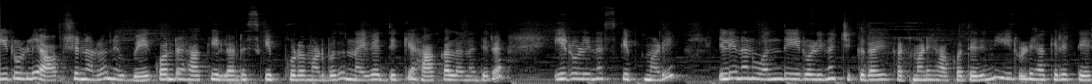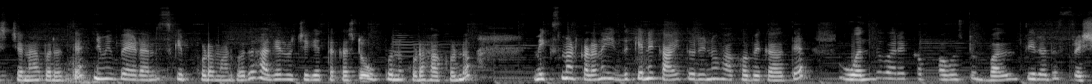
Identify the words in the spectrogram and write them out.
ಈರುಳ್ಳಿ ಆಪ್ಷನ್ ಅಲ್ಲ ನೀವು ಬೇಕು ಅಂದರೆ ಹಾಕಿ, ಇಲ್ಲಾಂದರೆ ಸ್ಕಿಪ್ ಕೂಡ ಮಾಡ್ಬೋದು. ನೈವೇದ್ಯಕ್ಕೆ ಹಾಕಲ್ಲ ಅನ್ನೋದಿದ್ರೆ ಈರುಳ್ಳಿನ ಸ್ಕಿಪ್ ಮಾಡಿ. ಇಲ್ಲಿ ನಾನು ಒಂದು ಈರುಳ್ಳಿನ ಚಿಕ್ಕದಾಗಿ ಕಟ್ ಮಾಡಿ ಹಾಕೋತಿದ್ದೀನಿ. ಈರುಳ್ಳಿ ಹಾಕಿದರೆ ಟೇಸ್ಟ್ ಚೆನ್ನಾಗಿ ಬರುತ್ತೆ. ನಿಮಗೆ ಬೇಡ ಅಂದರೆ ಸ್ಕಿಪ್ ಕೂಡ ಮಾಡ್ಬೋದು. ಹಾಗೆ ರುಚಿಗೆ ತಕ್ಕಷ್ಟು ಉಪ್ಪನ್ನು ಕೂಡ ಹಾಕ್ಕೊಂಡು ಮಿಕ್ಸ್ ಮಾಡ್ಕೊಳ್ಳೋಣ. ಇದಕ್ಕೇನೆ ಕಾಯಿ ತುರಿನೂ ಹಾಕೋಬೇಕಾಗುತ್ತೆ ಒಂದೂವರೆ ಕಪ್ ಆಗೋಷ್ಟು ಬಲ್ತಿರೋದು ಫ್ರೆಶ್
